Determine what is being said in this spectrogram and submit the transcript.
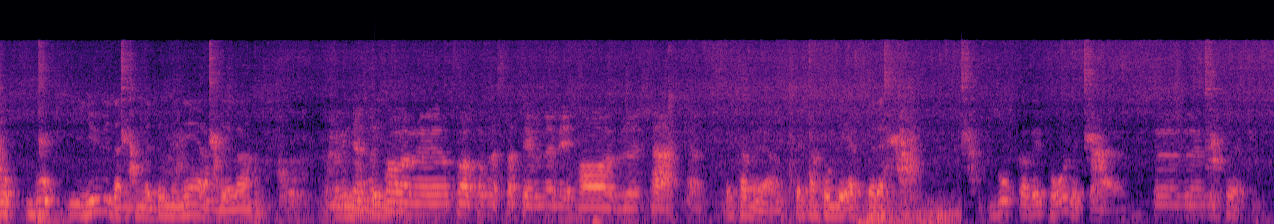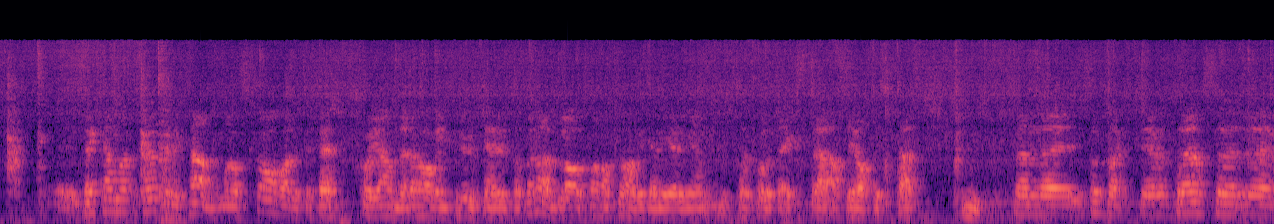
bok- bokljuden kommer dominera hela... Men vi kanske tar eh, och pratar om nästa film när vi har eh, käkat. Det kan vi göra. Det kan få bli efterrätt. Bokar vi på lite här? För, eh, Sen kan man, sen är det kan, man ska ha lite färsk koriander, det har vi inte kruka här utanför blad, så också har vi garneringen för att få lite extra asiatisk färsk. Mm. Men eh, som sagt, jag fräser eh,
